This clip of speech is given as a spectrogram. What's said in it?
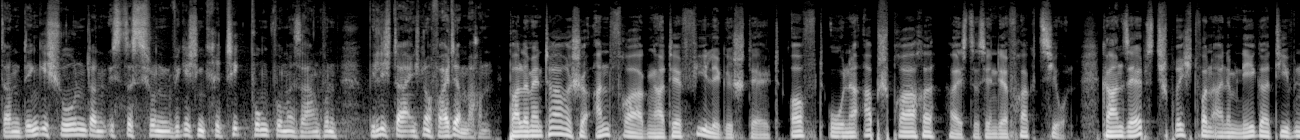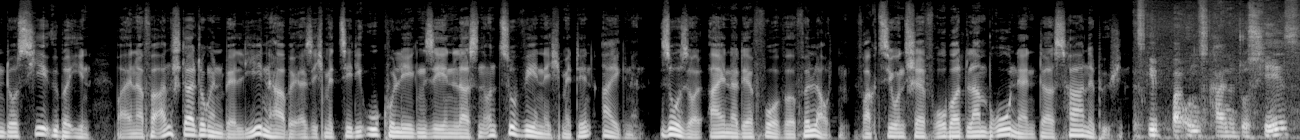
dann denke ich schon, dann ist das schon wirklich ein Kritikpunkt, wo man sagen kann, will ich da eigentlich noch weitermachen? Parlamentarische Anfragen hat er viele gestellt, oft ohne Absprache, heißt es in der Fraktion. Kahn selbst spricht von einem negativen Dossier über ihn. Bei einer Veranstaltung in Berlin habe er sich mit CDU-Kollegen sehen lassen und zu wenig mit den eigenen. So soll einer der Vorwürfe lauten. Fraktionschef Robert Lambrou nennt das Hanebüchen. Es gibt bei uns keine Dossiers,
